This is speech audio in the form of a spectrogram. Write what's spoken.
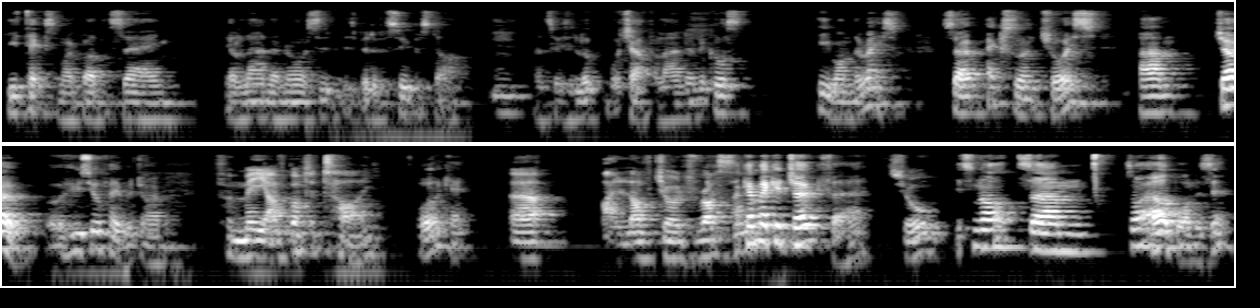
he texted my brother saying, "You know, Lando Norris is, is a bit of a superstar," Mm. and so he said, "Look, watch out for Lando." And of course, he won the race. So excellent choice. Um, Joe, who's your favourite driver? For me, I've got a tie. Well, okay, Uh, I love George Russell. I can make a joke there. Sure. It's not, um, it's not Albon, is it?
